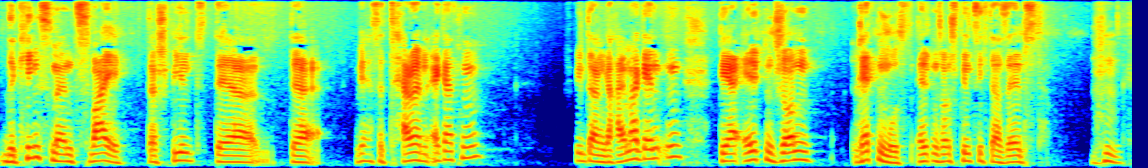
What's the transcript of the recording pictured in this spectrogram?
The Kingsman 2. Da spielt der, der, wie heißt der, Taron Egerton, spielt da einen Geheimagenten, der Elton John retten muss. Elton John spielt sich da selbst. Hm.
